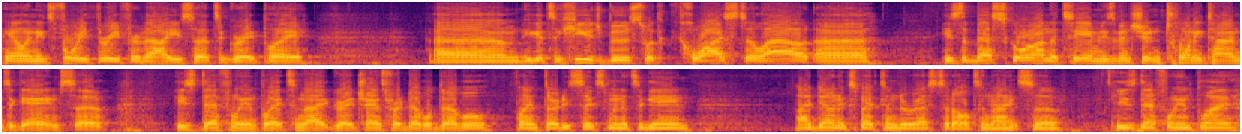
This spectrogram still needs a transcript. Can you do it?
He only needs 43 for value, so that's a great play. Um, he gets a huge boost with Kawhi still out. Uh, he's the best scorer on the team, and he's been shooting 20 times a game, so he's definitely in play tonight. Great chance for a double double, playing 36 minutes a game. I don't expect him to rest at all tonight, so he's definitely in play.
